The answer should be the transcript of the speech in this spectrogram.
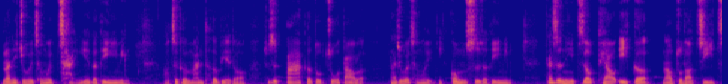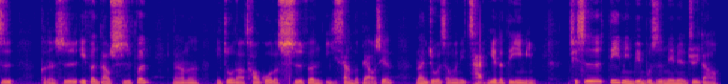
那你就会成为产业的第一名啊，这个蛮特别的哦，就是八个都做到了，那就会成为你公司的第一名。但是你只要挑一个，然后做到极致，可能是一分到十分。那呢，你做到超过了十分以上的表现，那你就会成为你产业的第一名。其实第一名并不是面面俱到，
